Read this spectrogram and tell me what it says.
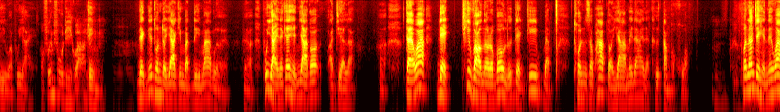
ดีกว่าผู้ใหญ่อ๋อฟื้นฟูดีกว่า จริง เด็กเนี่ยทนต่อยากินบัตรดีมากเลยนะผู้ใหญ่เนี่ยแค่เห็นยาก็อาเจียนละอ่าแต่ว่าเด็กที่ vulnerable หรือเด็กที่แบบทนสภาพต่อยาไม่ได้เนี่ยคือต่ำกว่าขวบ เพราะฉะนั้นจะเห็นได้ว่า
